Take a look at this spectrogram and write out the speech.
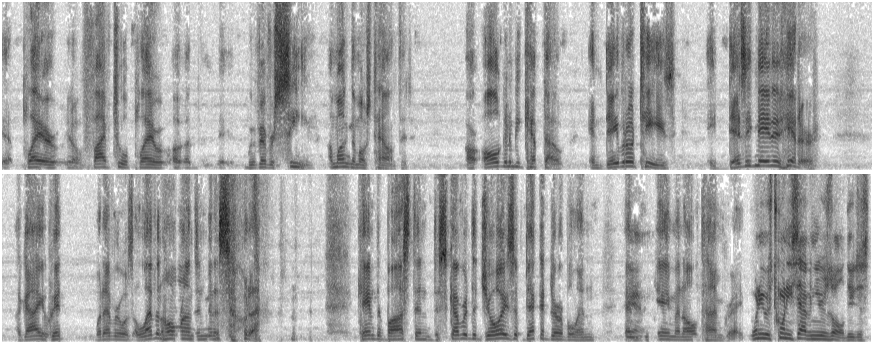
uh, player, you know, five-tool player uh, we've ever seen, among the most talented, are all going to be kept out. And David Ortiz, a designated hitter, a guy who hit whatever it was 11 home runs in Minnesota. came to Boston, discovered the joys of Deca-Durabolin, and yeah. became an all-time great. When he was 27 years old, he just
